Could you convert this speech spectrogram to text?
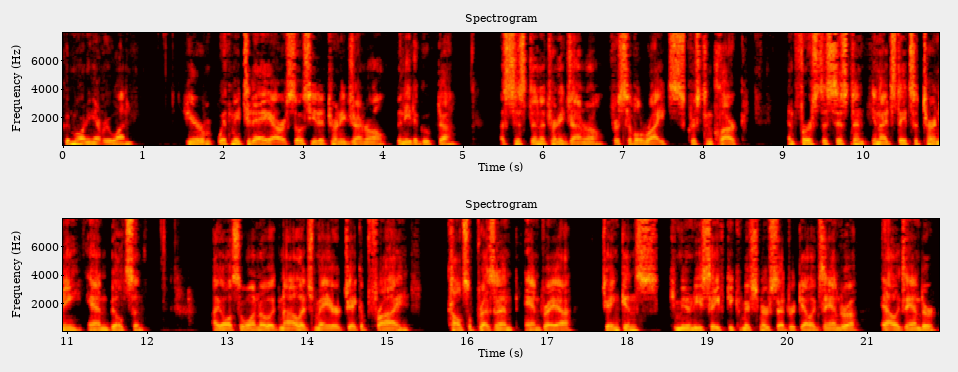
Good morning, everyone. Here with me today are Associate Attorney General Vanita Gupta, Assistant Attorney General for Civil Rights Kristen Clarke, and First Assistant United States Attorney Ann Bildtsen. I also want to acknowledge Mayor Jacob Frey, Council President Andrea Jenkins, Community Safety Commissioner Cedric Alexandra, Alexander,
